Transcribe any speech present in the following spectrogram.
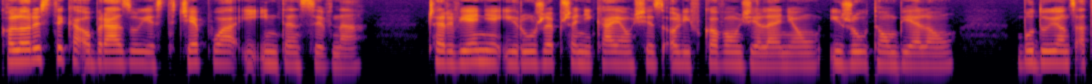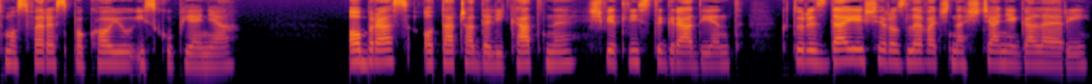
Kolorystyka obrazu jest ciepła i intensywna. Czerwienie i róże przenikają się z oliwkową zielenią i żółtą bielą, budując atmosferę spokoju i skupienia. Obraz otacza delikatny, świetlisty gradient, który zdaje się rozlewać na ścianie galerii.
